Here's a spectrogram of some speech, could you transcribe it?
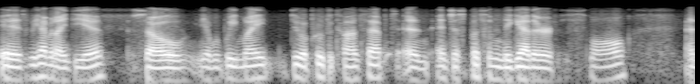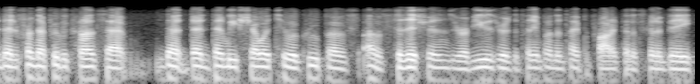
is we have an idea. So you know, we might do a proof of concept and, and just put something together small, and then from that proof of concept, then then, then we show it to a group of, of physicians or of users, depending upon the type of product that it's going to be,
